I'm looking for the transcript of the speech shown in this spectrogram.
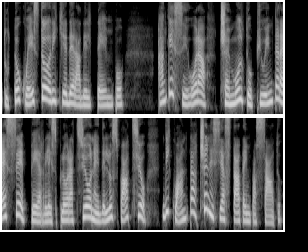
tutto questo richiederà del tempo. Anche se ora c'è molto più interesse per l'esplorazione dello spazio di quanta ce ne sia stata in passato.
